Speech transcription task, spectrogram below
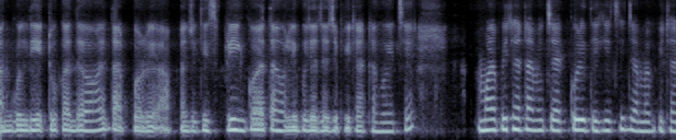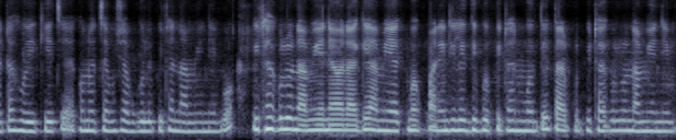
আঙ্গুল দিয়ে টোকা দেওয়া হয়, তারপরে আপনার যদি স্প্রিং করে তাহলে বোঝা যায় যে পিঠাটা হয়েছে। আমার পিঠাটা আমি চেক করে দেখেছি যে আমার পিঠাটা হয়ে গিয়েছে। এখন হচ্ছে আমি সবগুলো পিঠা নামিয়ে নেব। পিঠাগুলো নামিয়ে নেওয়ার আগে আমি এক মগ পানি ঢেলে দিব পিঠার মধ্যে, তারপর পিঠাগুলো নামিয়ে নেব।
